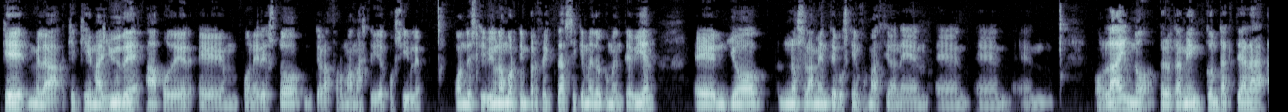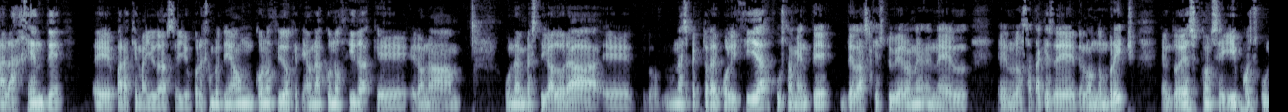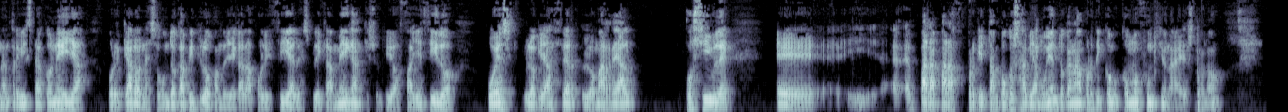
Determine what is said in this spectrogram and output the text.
que me, la, que, me ayude a poder eh, poner esto de la forma más creíble posible. Cuando escribí Una muerte imperfecta sí que me documenté bien. Eh, yo no solamente busqué información en, en, en, online, ¿no? Pero también contacté a la, a la gente eh, para que me ayudase. Yo, por ejemplo, tenía un conocido que tenía una conocida que era una, una investigadora, una inspectora de policía, justamente de las que estuvieron en el, en los ataques de, London Bridge. Entonces conseguí pues una entrevista con ella, porque claro, en el segundo capítulo, cuando llega la policía, le explica a Megan que su tío ha fallecido, pues lo quiere hacer lo más real posible. Eh, eh, para, para, porque tampoco sabía muy bien tocar la puerta y cómo, cómo, funciona esto, ¿no?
